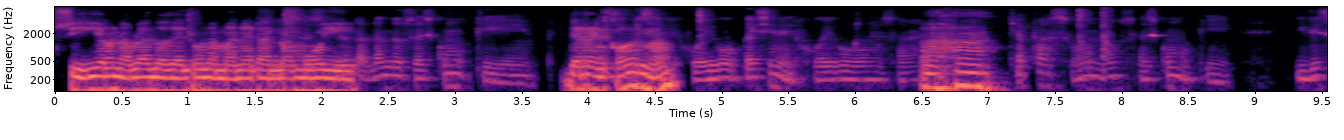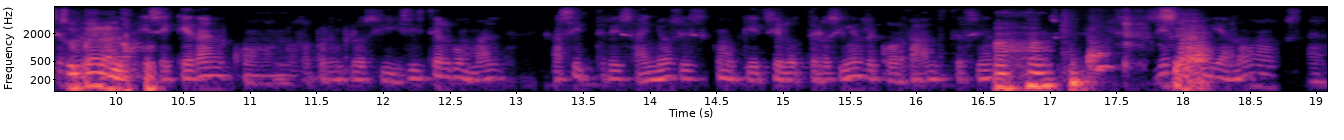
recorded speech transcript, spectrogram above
siguieron hablando de él de una manera no muy hablando, o sea, es como que de rencor, sigues en el ¿no? juego, caes en el juego, o sea, Ajá, ya pasó, ¿no? O sea, es como que, y de esas personas que se quedan con, o sea, por ejemplo, si hiciste algo mal hace tres años, es como que se lo, te lo siguen recordando, te lo siguen Ajá, recordando, pues sí. cambia, ¿no? O sea,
